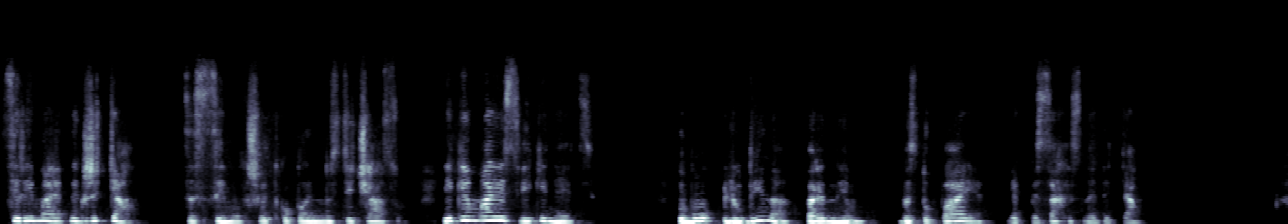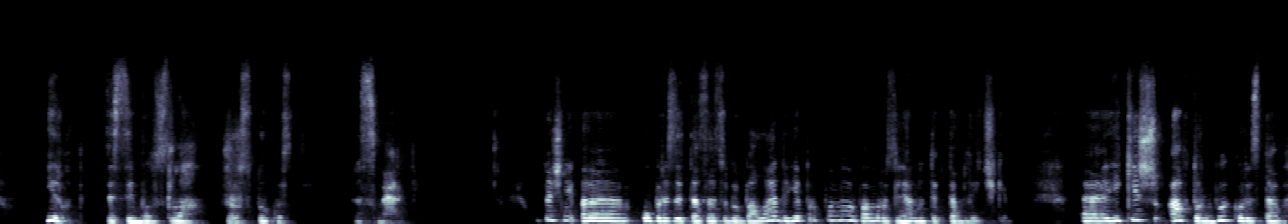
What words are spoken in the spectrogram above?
Сірий маятник життя це символ швидкоплинності часу, яке має свій кінець. Тому людина перед ним виступає як беззахисне дитя. Ірод це символ зла, жорстокості та смерті. Художні е, образи та засоби балади я пропоную вам розглянути в таблички. Е, які ж автор використав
